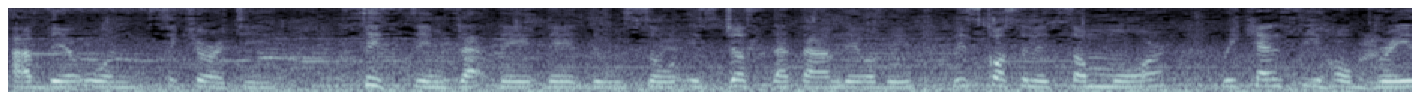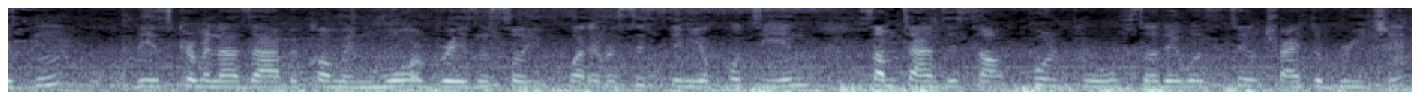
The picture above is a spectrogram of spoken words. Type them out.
have their own security systems that they, they do. So it's just that um, they will be discussing it some more. We can see how brazen these criminals are becoming more brazen. So whatever system you put in, sometimes it's not foolproof. So they will still try to breach it.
